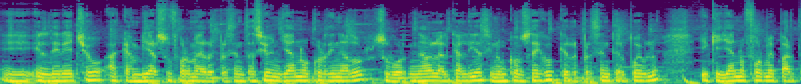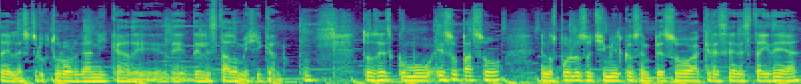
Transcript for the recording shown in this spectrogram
eh, el derecho a cambiar su forma de representación, ya no coordinador subordinado a la alcaldía, sino un consejo que represente al pueblo y que ya no forme parte de la estructura orgánica del Estado mexicano. Entonces, como eso pasó, en los pueblos ochimilcos empezó a crecer esta idea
